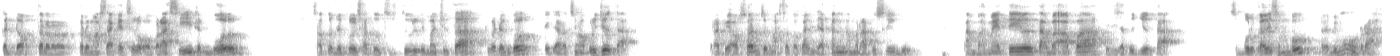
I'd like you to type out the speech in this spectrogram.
ke dokter ke rumah sakit suruh operasi dengkul. Satu dengkul satu lima juta. Dua dengkul tiga ratus lima puluh juta. Terapi oson cuma satu kali datang enam ratus ribu. Tambah metil tambah apa jadi satu juta. Sepuluh kali sembuh lebih murah.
